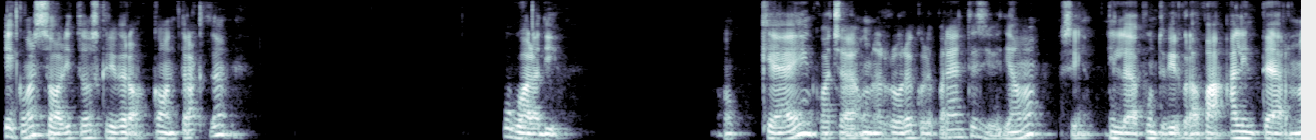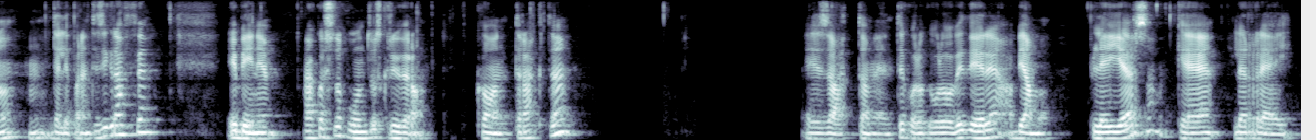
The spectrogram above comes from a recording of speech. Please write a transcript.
e come al solito scriverò contract uguale a d Ok, qua c'è un errore con le parentesi, vediamo. Sì, il punto e virgola va all'interno hm, delle parentesi graffe. Ebbene, a questo punto scriverò contract, esattamente quello che volevo vedere. Abbiamo players, che è l'array,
